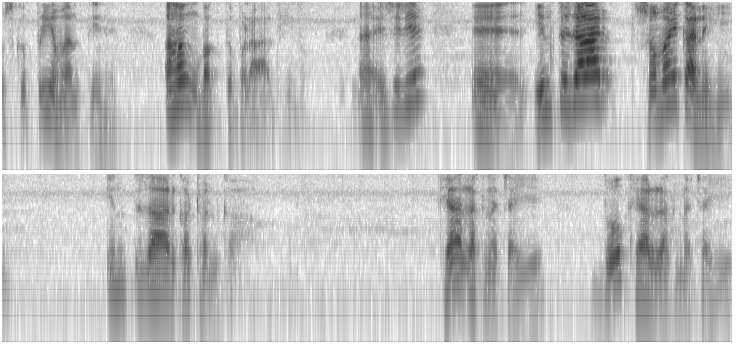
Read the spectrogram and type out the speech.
उसको प्रिय मानते हैं। अहंग भक्त पराधीन इसीलिए इंतज़ार समय का नहीं इंतज़ार गठन का। ख्याल रखना चाहिए दो ख्याल रखना चाहिए।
